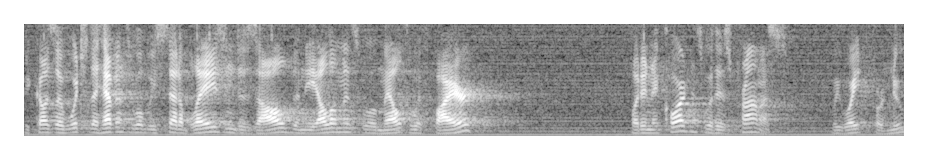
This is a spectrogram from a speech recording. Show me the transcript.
because of which the heavens will be set ablaze and dissolved, and the elements will melt with fire. But in accordance with his promise, we wait for new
